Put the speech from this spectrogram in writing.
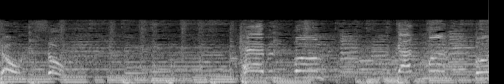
told so. Having fun, got money, fun.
